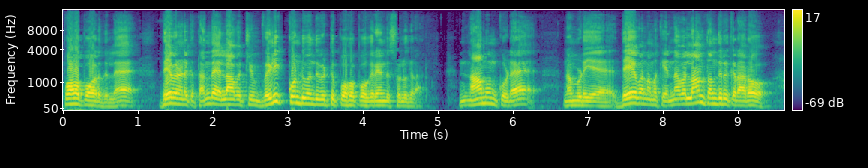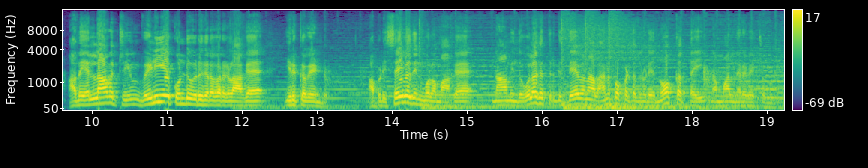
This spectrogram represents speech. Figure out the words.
போக போகிறதில்ல தேவன் எனக்கு தந்த எல்லாவற்றையும் வெளிக்கொண்டு வந்து விட்டு போக போகிறேன் என்று சொல்லுகிறார். நாமும் கூட நம்முடைய தேவன் நமக்கு என்னவெல்லாம் தந்திருக்கிறாரோ அதை எல்லாவற்றையும் வெளியே கொண்டு வருகிறவர்களாக இருக்க வேண்டும். அப்படி செய்வதன் மூலமாக நாம் இந்த உலகத்திற்கு தேவனால் அனுப்பப்பட்டதனுடைய நோக்கத்தை நம்மால் நிறைவேற்ற முடியும்.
